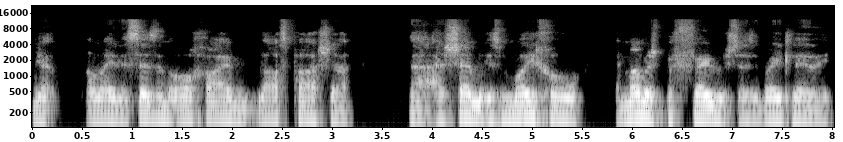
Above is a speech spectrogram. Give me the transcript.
Yeah, I mean, it says in the Or Chaim last parsha that Hashem is mochel and Mamash Beferish says it very clearly.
